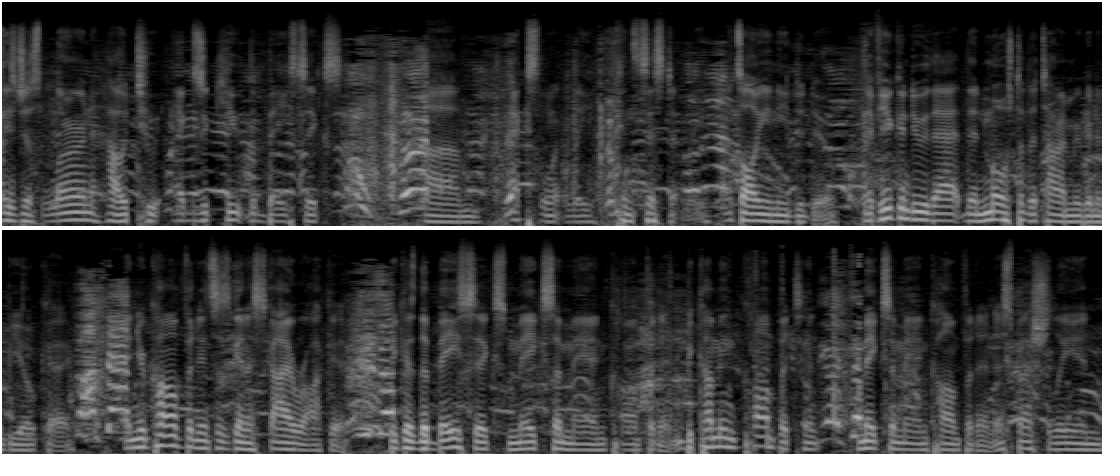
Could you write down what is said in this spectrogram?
is just learn how to execute the basics um, excellently, consistently. That's all you need to do. If you can do that, then most of the time you're going to be okay. And your confidence is going to skyrocket because the basics makes a man confident. Becoming competent makes a man confident, especially in,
